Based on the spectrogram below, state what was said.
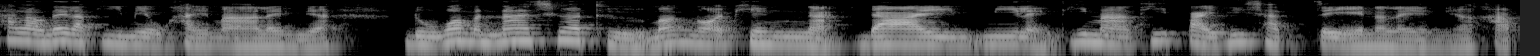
ถ้าเราได้รับอีเมลใครมาอะไรอย่างเงี้ย ดูว่ามันน่าเชื่อถือมากน้อยเพียงหนใดมีแหล่งที่มาที่ไปที่ชัดเจนอะไรอย่างเงี้ยครับ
